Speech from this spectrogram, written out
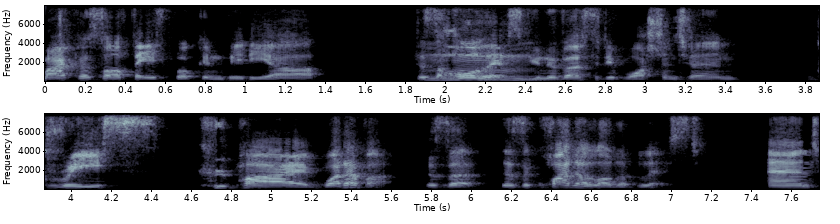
Microsoft, Facebook, NVIDIA. There's a whole list, Mm. University of Washington, Greece, CuPy, whatever. There's a, there's a quite a lot of list. And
